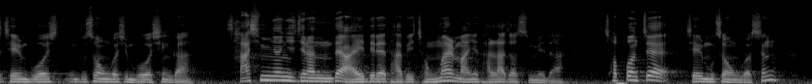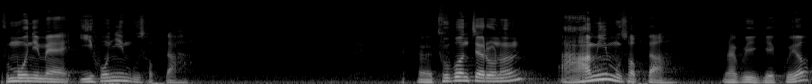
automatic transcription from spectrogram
제일 무엇, 무서운 것이 무엇인가? 40년이 지났는데 아이들의 답이 정말 많이 달라졌습니다. 첫 번째 제일 무서운 것은 부모님의 이혼이 무섭다. 어, 두 번째로는 암이 무섭다라고 얘기했고요.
